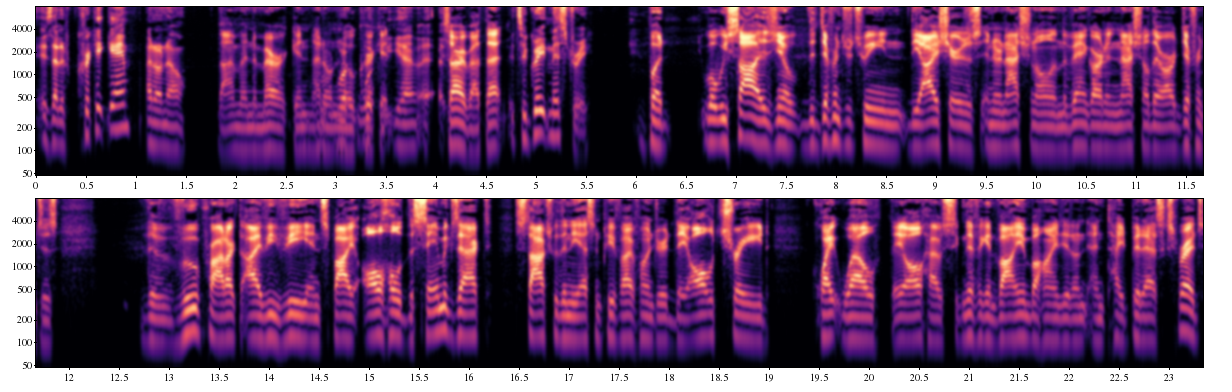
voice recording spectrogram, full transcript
Is that a cricket game? I don't know. I'm an American. I don't We're- know cricket. Yeah, uh, Sorry about that. it's a great mystery. but what we saw is you know the difference between the iShares International and the Vanguard International. There are differences. The VOO product, IVV, and SPY all hold the same exact stocks within the S and P 500. They all trade quite well. They all have significant volume behind it and, and tight bid ask spreads.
